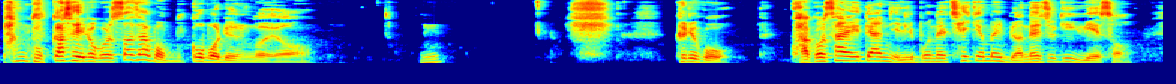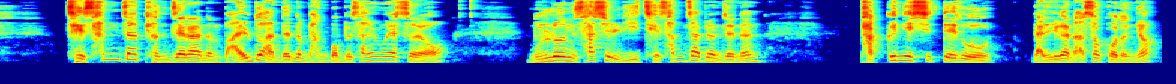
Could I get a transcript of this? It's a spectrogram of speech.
반 국가 세력을 싸잡아 묶어버리는 거예요. 응? 그리고 과거사에 대한 일본의 책임을 면해주기 위해서 제3자 변제라는 말도 안 되는 방법을 사용했어요. 물론 사실 이 제3자 변제는 박근혜 씨 때도 난리가 났었거든요.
